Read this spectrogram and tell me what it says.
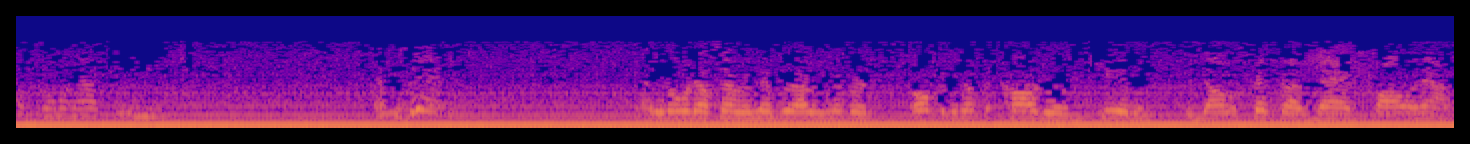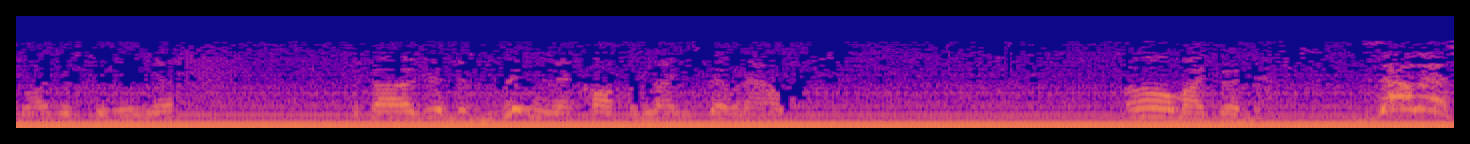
of going out to eat. That was it. And you know what else I remember? I remember opening up the car to a kid and McDonald's french fries bag falling out all this too, isn't it? Because you had just ridden in that car for 97 hours. Oh my goodness. Zealous!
